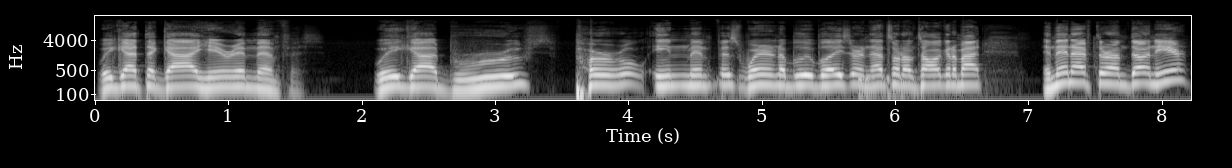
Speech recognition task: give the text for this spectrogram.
We got the guy here in Memphis. We got Bruce Pearl in Memphis wearing a blue blazer, and that's what I'm talking about. And then after I'm done here,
